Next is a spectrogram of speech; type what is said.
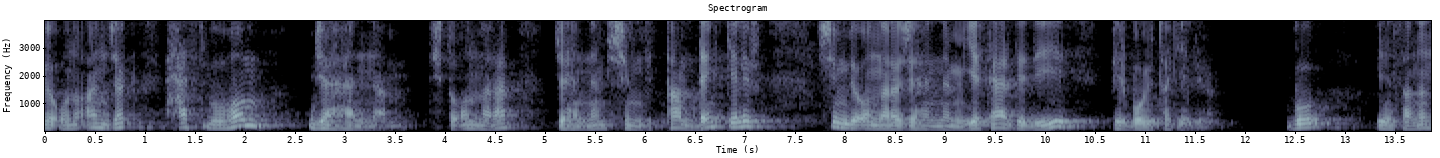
ve onu ancak hasbuhum cehennem. İşte onlara cehennem şimdi tam denk gelir. Şimdi onlara cehennem yeter dediği bir boyuta geliyor. Bu insanın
